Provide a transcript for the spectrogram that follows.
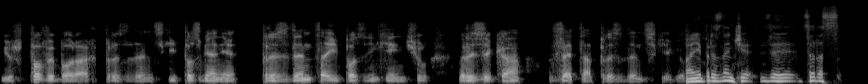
już po wyborach prezydenckich, po zmianie prezydenta i po zniknięciu ryzyka weta prezydenckiego. Panie prezydencie, e, coraz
